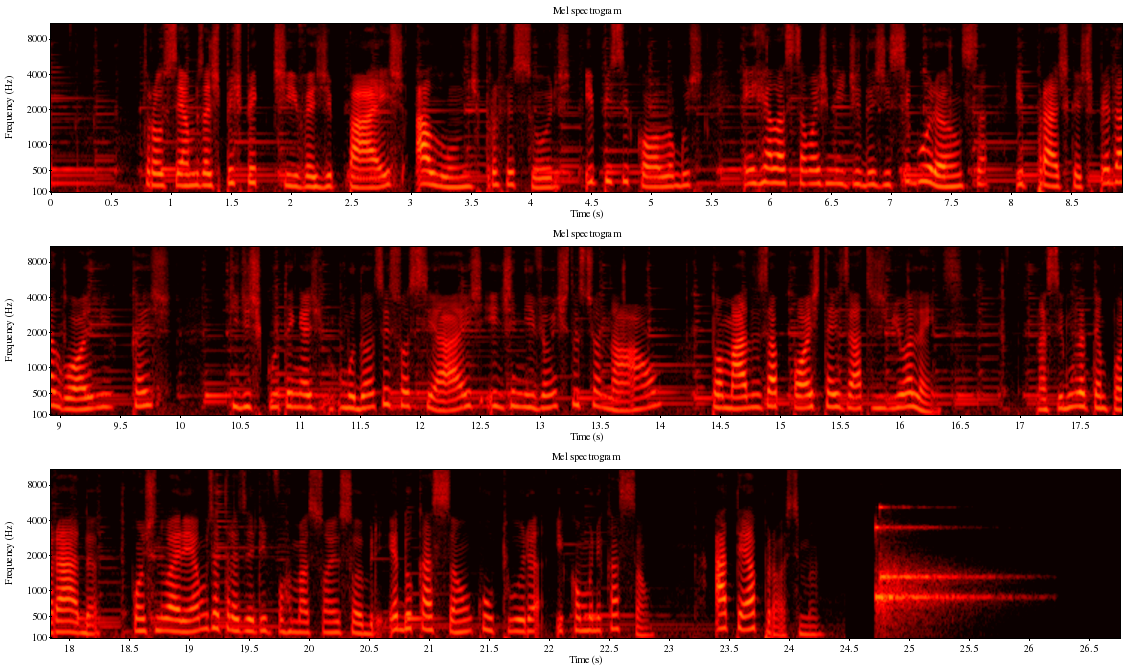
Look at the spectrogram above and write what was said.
trouxemos as perspectivas de pais, alunos, professores e psicólogos em relação às medidas de segurança e práticas pedagógicas que discutem as mudanças sociais e de nível institucional tomadas após tais atos de violência. Na segunda temporada, continuaremos a trazer informações sobre educação, cultura e comunicação. Até a próxima!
